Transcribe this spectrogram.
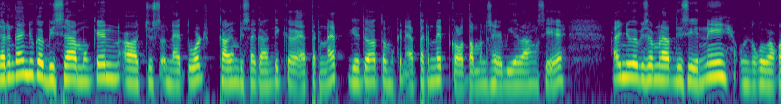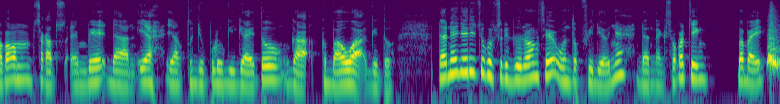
Dan kalian juga bisa mungkin uh, choose a network kalian bisa ganti ke ethernet gitu atau mungkin ethernet kalau teman saya bilang sih ya. Kalian juga bisa melihat di sini untuk Google Chrome 100 MB dan ya yang 70 giga itu nggak kebawa gitu. Dan ya jadi cukup segitu doang sih untuk videonya dan thanks for watching. Bye bye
